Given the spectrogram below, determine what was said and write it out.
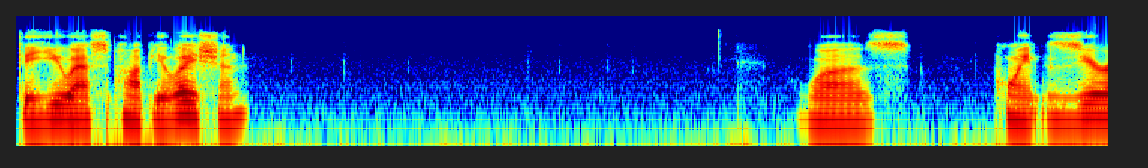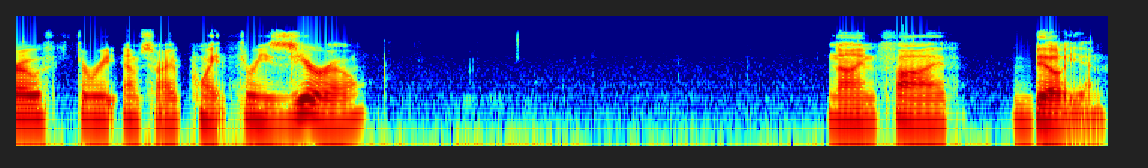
the U.S. population was 0.03, I'm sorry, 0.3095 billion.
